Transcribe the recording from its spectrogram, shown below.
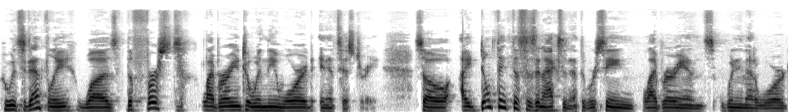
who incidentally was the first librarian to win the award in its history. So I don't think this is an accident that we're seeing librarians winning that award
